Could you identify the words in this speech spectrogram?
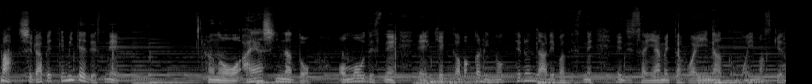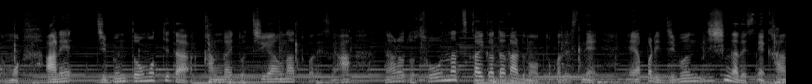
まあ、調べてみてですね、あの、怪しいなと思うですね、えー、結果ばかり載ってるんであればですね、えー、実際やめた方がいいなと思いますけども、あれ、自分と思ってた考えと違うなとかですね、あ、なるほど、そんな使い方があるのとかですね、やっぱり自分自身がですね、考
